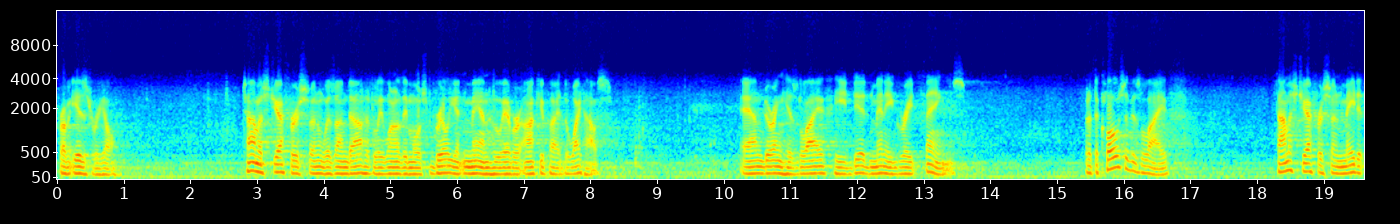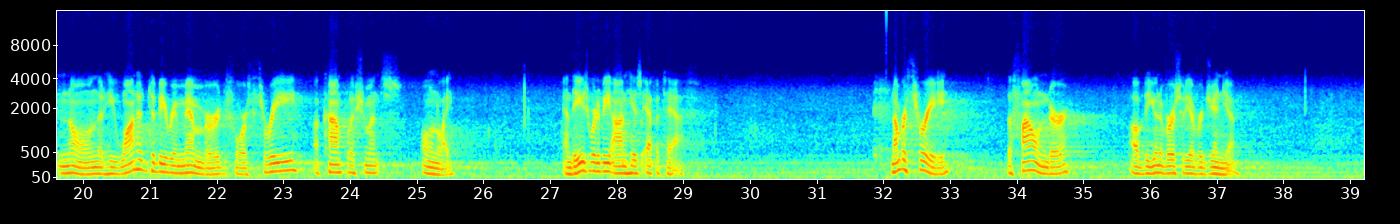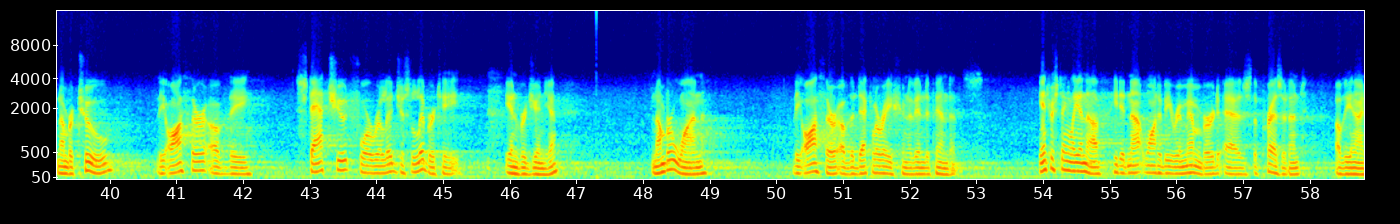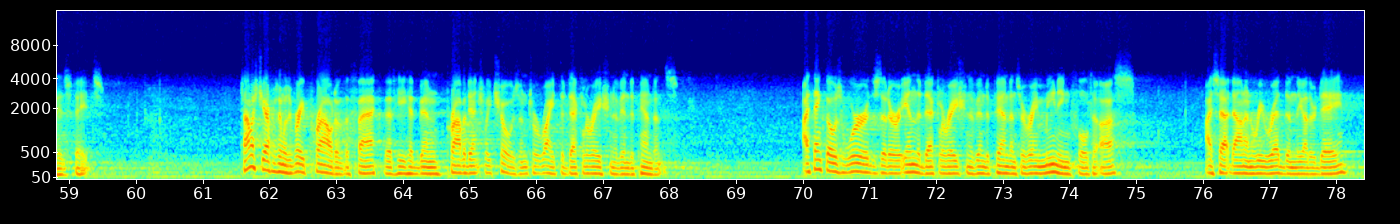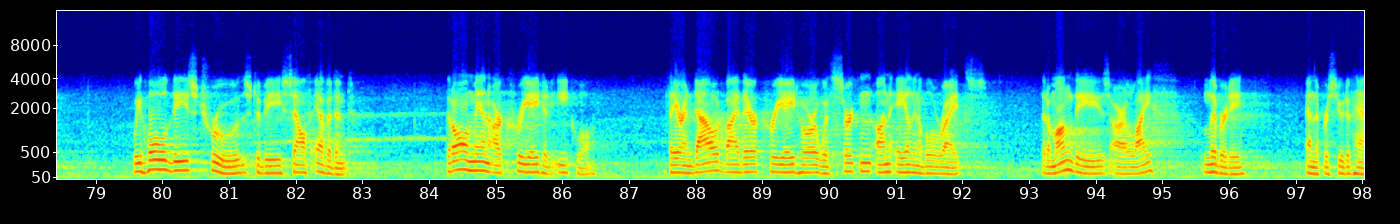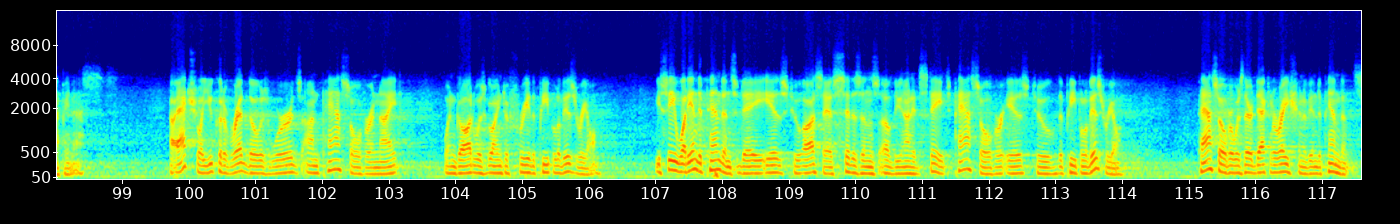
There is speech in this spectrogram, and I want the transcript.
from Israel. Thomas Jefferson was undoubtedly one of the most brilliant men who ever occupied the White House. And during his life, he did many great things. But at the close of his life, Thomas Jefferson made it known that he wanted to be remembered for three accomplishments only. And these were to be on his epitaph. Number three, the founder of the University of Virginia. Number two, the author of the Statute for Religious Liberty in Virginia. Number one, the author of the Declaration of Independence. Interestingly enough, he did not want to be remembered as the President of the United States. Thomas Jefferson was very proud of the fact that he had been providentially chosen to write the Declaration of Independence. I think those words that are in the Declaration of Independence are very meaningful to us I sat down and reread them the other day. We hold these truths to be self evident that all men are created equal. That they are endowed by their Creator with certain unalienable rights, that among these are life, liberty, and the pursuit of happiness. Now, actually, you could have read those words on Passover night when God was going to free the people of Israel. You see, what Independence Day is to us as citizens of the United States, Passover is to the people of Israel. Passover was their declaration of independence.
